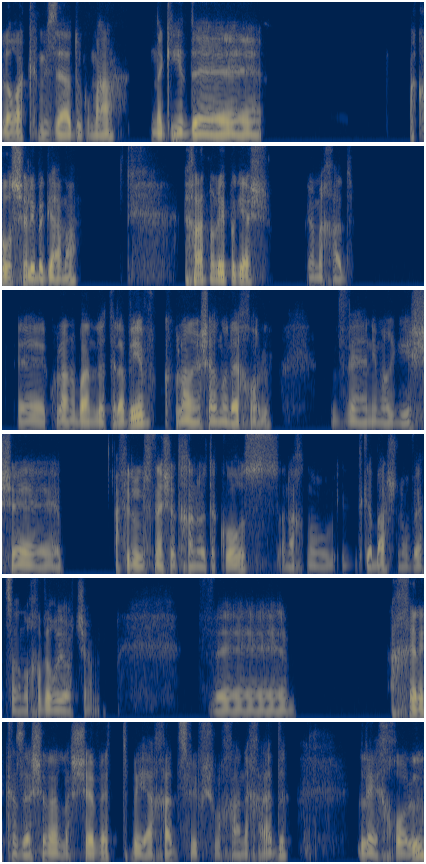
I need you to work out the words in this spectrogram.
לא רק מזה הדוגמה, נגיד uh, הקורס שלי בגמא, החלטנו להיפגש יום אחד. כולנו באנו לתל אביב, כולנו ישבנו לאכול, ואני מרגיש שאפילו לפני שהתחלנו את הקורס, אנחנו התגבשנו ויצרנו חברויות שם. והחלק הזה של לשבת ביחד סביב שולחן אחד, לאכול,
